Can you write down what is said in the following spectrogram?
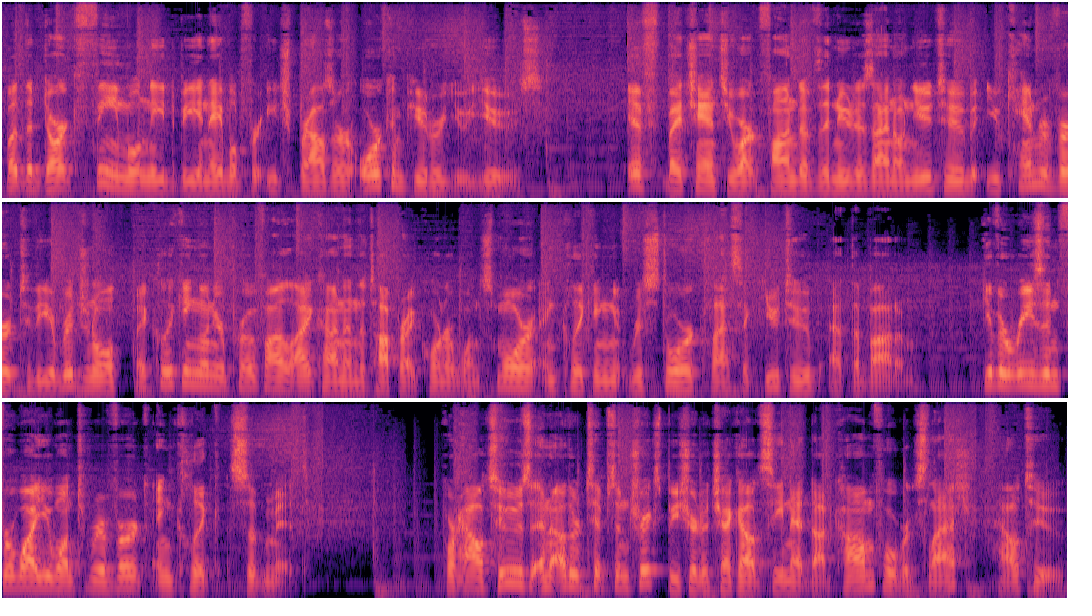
but the dark theme will need to be enabled for each browser or computer you use. If by chance you aren't fond of the new design on YouTube, you can revert to the original by clicking on your profile icon in the top right corner once more and clicking Restore Classic YouTube at the bottom. Give a reason for why you want to revert and click Submit. For how-tos and other tips and tricks, be sure to check out cnet.com forward slash how-to.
